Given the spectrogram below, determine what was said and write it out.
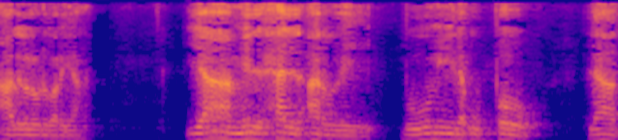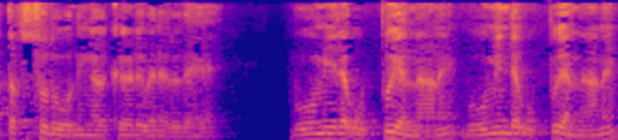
ആളുകളോട് പറയാണ്. യാ മിൽ ഹൽ അർലി ഭൂമിയിലെ ഉപ്പോ ലാ തഫ്സുദു നിങ്ങൾ കേടുവരരുത്. ഭൂമിയിലെ ഉപ്പ് എന്നാണ് ഭൂമിന്റെ ഉപ്പ് എന്നാണ്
